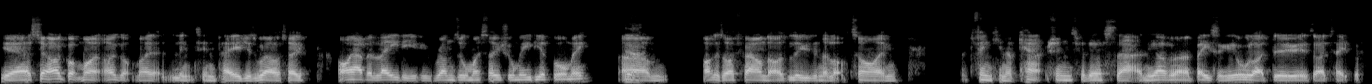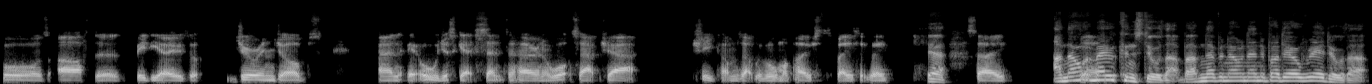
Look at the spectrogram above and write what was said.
Yeah, so I got my I got my LinkedIn page as well. So I have a lady who runs all my social media for me. Yeah. Um, because I found I was losing a lot of time thinking of captions for this, that, and the other. Basically, all I do is I take befores, afters, videos during jobs, and it all just gets sent to her in a WhatsApp chat. She comes up with all my posts, basically. Yeah. So I know Yeah. Americans do that, but I've never known anybody over here do that.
